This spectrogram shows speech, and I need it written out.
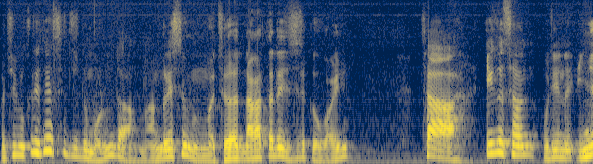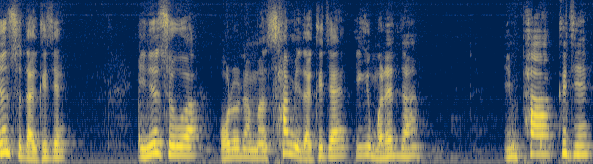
어쩌면 그래 됐을지도 모른다. 뭐안 그랬으면 뭐 저 나가 떨어졌을 거고. 이. 자, 이것은 우리는 인연수다. 그제? 인연수가 오르나면 3이다. 그제? 이게 뭐랬나? 인파, 그제?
